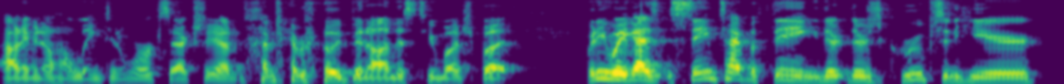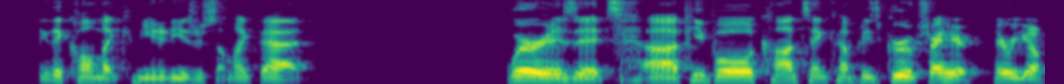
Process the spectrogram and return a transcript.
I don't even know how LinkedIn works actually. I've never really been on this too much but but anyway guys same type of thing. There, there's groups in here. I think they call them like communities or something like that. Where is it? Uh, people content companies groups right here. Here we go.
